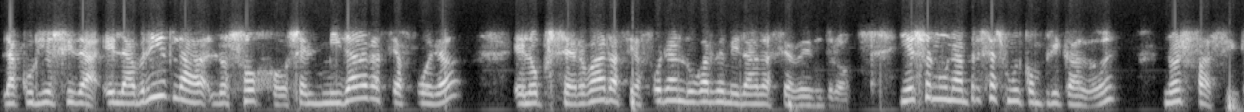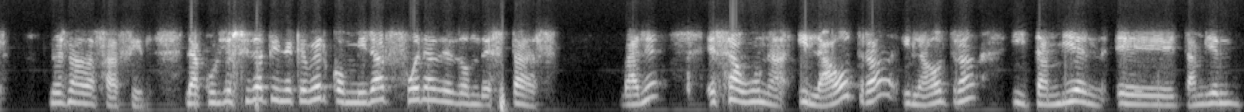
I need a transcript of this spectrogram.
La curiosidad, el abrir los ojos, el mirar hacia afuera, el observar hacia afuera en lugar de mirar hacia adentro. Y eso en una empresa es muy complicado, ¿eh? No es fácil no es nada fácil. La curiosidad tiene que ver con mirar fuera de donde estás, ¿vale? Esa una. Y la otra, y la otra, y también, eh, también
